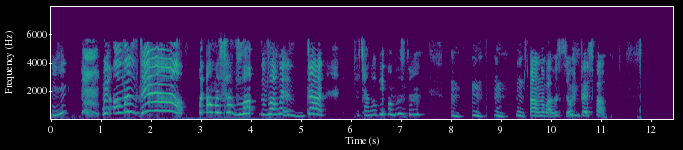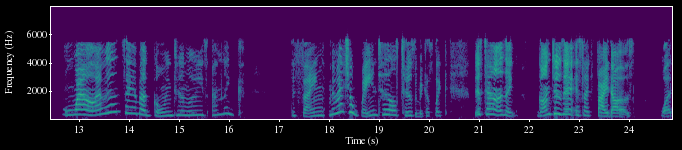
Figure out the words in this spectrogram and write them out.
hmm We almost there! We almost have vlog. The vlog is done. The channel will be almost done. Mm, mm, mm, mm. I don't know why I was doing first part. Wow, I wouldn't say about going to the movies. I'm like deciding. Maybe I should wait until Tuesday because like this channel is like gone Tuesday. It's like five dollars. What?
